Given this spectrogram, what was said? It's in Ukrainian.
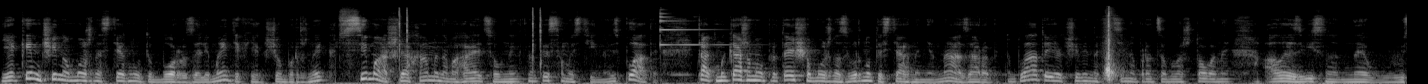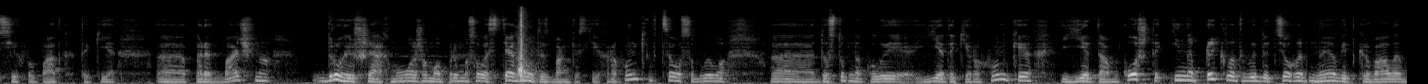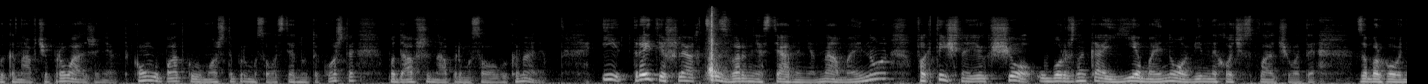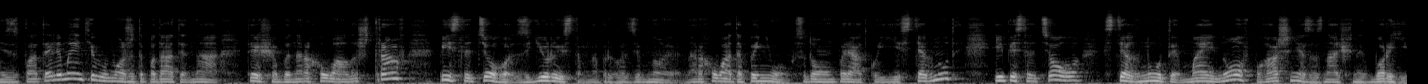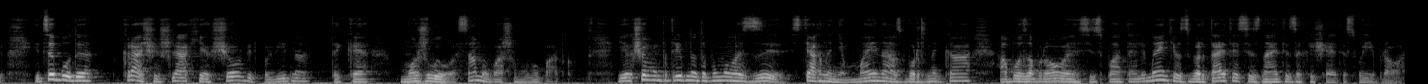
Яким чином можна стягнути борг з аліментів, якщо боржник всіма шляхами намагається уникнути самостійної сплати? Так, ми кажемо про те, що можна звернути стягнення на заробітну плату, якщо він офіційно працевлаштований, але звісно не в усіх випадках таке е, передбачено. Другий шлях ми можемо примусово стягнути з банківських рахунків. Це особливо е, доступно, коли є такі рахунки, є там кошти, і, наприклад, ви до цього не відкривали виконавче провадження. В такому випадку ви можете примусово стягнути кошти, подавши на примусове виконання. І третій шлях це звернення стягнення на майно. Фактично, якщо у боржника є майно, він не хоче сплачувати заборгованість зі сплати аліментів, ви можете подати на те, щоб нарахували штраф. Після цього з юристом, наприклад, зі мною, нарахувати пеню в судовому порядку її стягнути, і після цього стягнути майно в погашення зазначених боргів. І це буде кращий шлях, якщо відповідно таке можливо саме в вашому випадку. Якщо вам потрібна допомога з стягненням майна з боржника або заборгованості сплати аліментів, звертайтеся, знайте, захищайте свої права.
